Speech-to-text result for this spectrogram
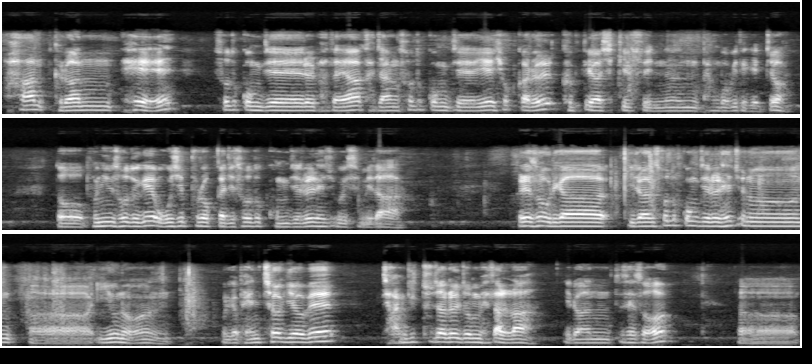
한 그런 해에 소득공제를 받아야 가장 소득공제의 효과를 극대화시킬 수 있는 방법이 되겠죠. 또 본인 소득의 50%까지 소득공제를 해주고 있습니다. 그래서 우리가 이러한 소득공제를 해주는 어, 이유는 우리가 벤처기업에 장기 투자를 좀 해달라 이러한 뜻에서 어,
